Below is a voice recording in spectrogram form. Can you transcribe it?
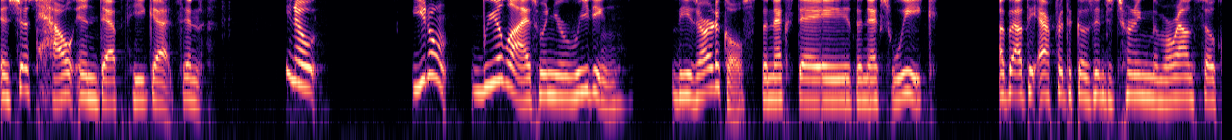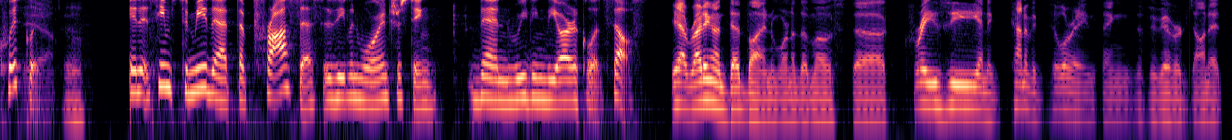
is just how in depth he gets, and you know, you don't realize when you're reading these articles the next day, the next week, about the effort that goes into turning them around so quickly. Yeah. And it seems to me that the process is even more interesting than reading the article itself. Yeah, writing on deadline, one of the most uh, crazy and kind of exhilarating things if you've ever done it.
